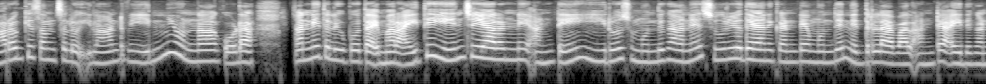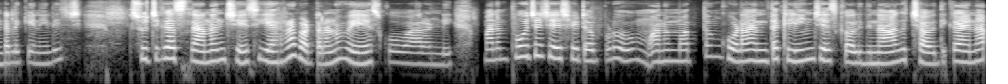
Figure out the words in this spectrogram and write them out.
ఆరోగ్య సమస్యలు ఇలాంటివి ఎన్ని ఉన్నా కూడా అన్నీ తొలగిపోతాయి. మరి అయితే ఏం చేయాలండి అంటే ఈరోజు ముందుగానే సూర్యోదయానికంటే ముందే నిద్ర లేవాలి. అంటే ఐదు గంటలకి అనేది శుచిగా స్నానం చేసి ఎర్ర బట్టలను వేసుకోవాలండి. మనం పూజ చేసేటప్పుడు మనం మొత్తం కూడా ఎంత క్లీన్ చేసుకోవాలి. ఇది నాకు చవితికైనా,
